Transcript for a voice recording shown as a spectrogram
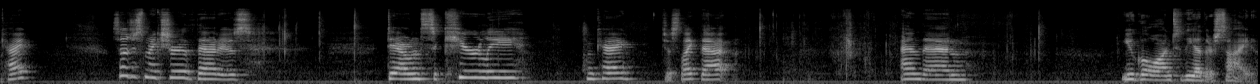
okay? So just make sure that, that is down securely, okay? Just like that. And then you go on to the other side.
